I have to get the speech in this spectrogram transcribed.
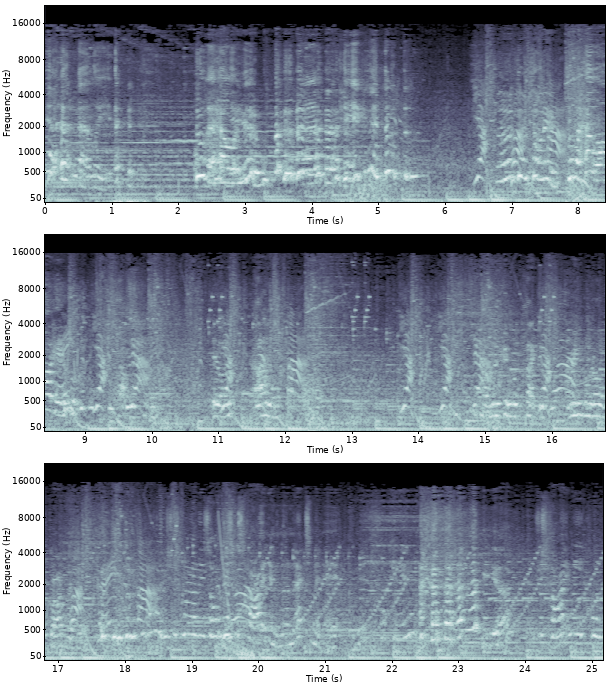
Ellie. Who the hell are you? Yeah, sorry. ha, Who the hell are you? yeah, yeah, It yeah, was, I will. ha. Yeah, yeah, I yeah. literally look like this Yeah. rainbow road Ha, grandmother. hey, ha. It's just one of these old just fighting him, and the next minute, look at you. yeah. Just fighting me, cool.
